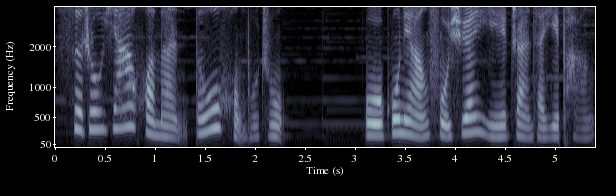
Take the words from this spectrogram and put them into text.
四周丫鬟们都哄不住，五姑娘傅宣仪站在一旁，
